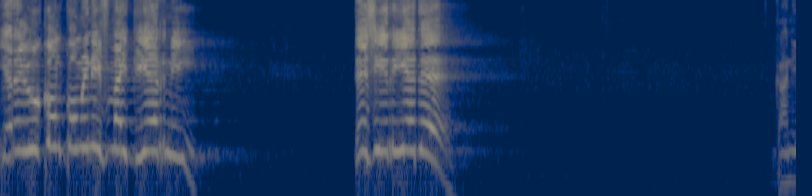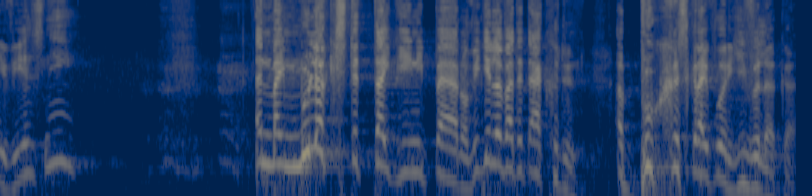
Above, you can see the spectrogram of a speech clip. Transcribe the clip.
Here, hoekom kom jy nie vir my deur nie? Dis die rede. Kan nie wees nie. In my moeilikste tyd hier in die Parel, weet julle wat het ek gedoen? 'n Boek geskryf oor huwelike.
